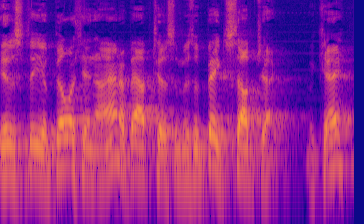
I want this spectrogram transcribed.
is the ability, and Anabaptism is a big subject, okay?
